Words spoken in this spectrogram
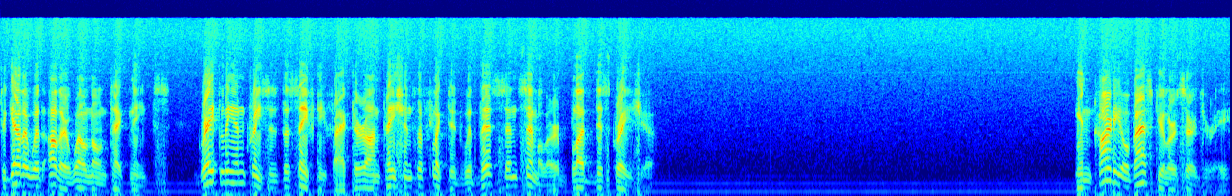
together with other well-known techniques, greatly increases the safety factor on patients afflicted with this and similar blood dyscrasia. In cardiovascular surgery,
